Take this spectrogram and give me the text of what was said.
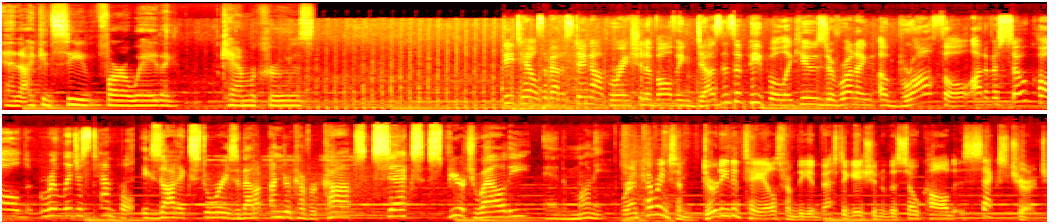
And I can see far away, like camera crews. Details about a sting operation involving dozens of people accused of running a brothel out of a so called religious temple. Exotic stories about undercover cops, sex, spirituality, and money. We're uncovering some dirty details from the investigation of the so called sex church.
